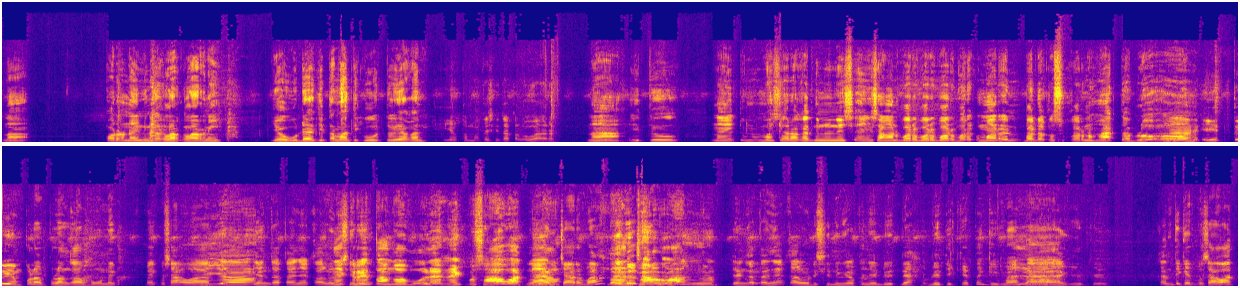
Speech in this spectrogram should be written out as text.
nah corona ini nggak kelar-kelar nih. Ya udah kita mati kutu ya kan? Ya otomatis kita keluar. Nah itu Nah itu masyarakat Indonesia yang sangat barbar-barbar kemarin pada ke Soekarno Hatta bro. Nah, itu yang pulang-pulang kampung naik naik pesawat. Iya. Yang katanya kalau Naik sini kereta nggak boleh naik pesawat dia. Lancar banget. Lancar banget. Yang katanya kalau di sini nggak punya duit dah beli tiketnya gimana gitu. Kan tiket pesawat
